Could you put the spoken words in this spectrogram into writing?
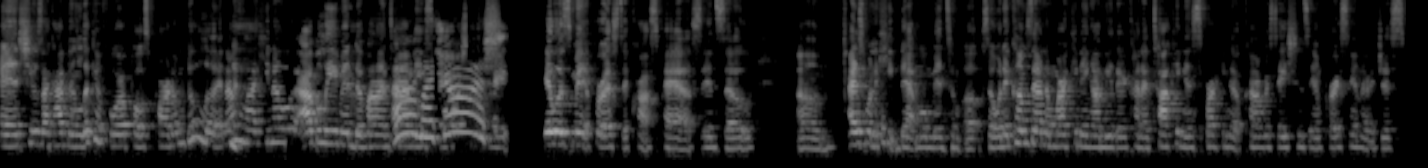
And she was like i've been looking for a postpartum doula and i'm like you know what? I believe in divine timing oh my gosh. like, it was meant for us to cross paths. And so um, I just want to keep that momentum up. So when it comes down to marketing, I'm either kind of talking and sparking up conversations in person or just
